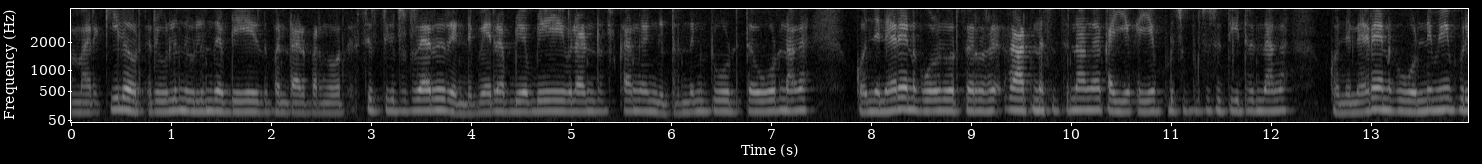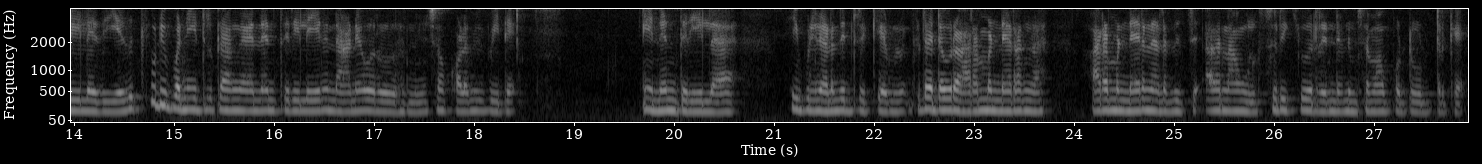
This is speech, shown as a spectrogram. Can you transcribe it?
மாதிரி கீழே ஒருத்தர் விழுந்து விழுந்து அப்படியே இது பண்ணுறாரு பாருங்கள் ஒருத்தர் சிரிச்சுக்கிட்டு இருக்கிறாரு. ரெண்டு பேர் அப்படி அப்படியே விளாண்டுருக்காங்க இங்கிட்டு இருந்து இங்கிட்டு ஓடுத்த ஓடினாங்க. கொஞ்சம் நேரம் எனக்கு ஒரு ஒருத்தர் ராட்டினம் சுற்றுனாங்க கையை கையை பிடிச்சி பிடிச்சி சுற்றிக்கிட்டு இருந்தாங்க. கொஞ்சம் நேரம் எனக்கு ஒன்றுமே புரியல. இது எதுக்கு இப்படி பண்ணிகிட்டு இருக்காங்க? என்னென்னு தெரியலையேன்னு நானே ஒரு நிமிஷம் குழம்பி போயிட்டேன். என்னென்னு தெரியல. இப்படி நடந்துகிட்ருக்கேன் கிட்டத்தட்ட ஒரு அரை மணி நேரங்க. அரை மணி நேரம் நடந்துச்சு. அதை நான் உங்களுக்கு சுருக்கி ஒரு ரெண்டு நிமிஷமாக போட்டு விட்ருக்கேன்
